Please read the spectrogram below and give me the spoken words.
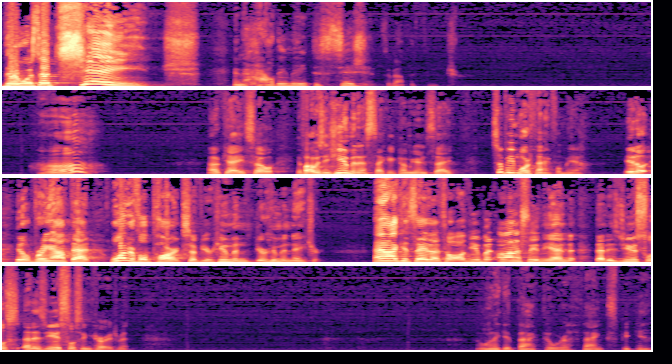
there was a change in how they made decisions about the future. Huh? Okay so if i was a humanist i could come here and say so be more thankful mia. It'll, it'll bring out that wonderful parts of your human, your human nature. And i could say that to all of you but honestly in the end that is useless that is useless encouragement I want to get back to where thanks begin.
